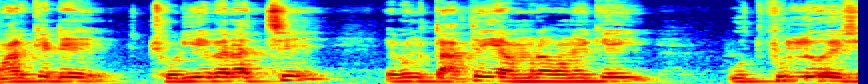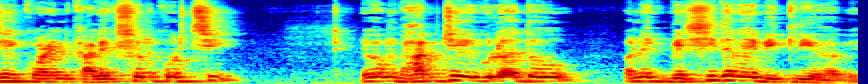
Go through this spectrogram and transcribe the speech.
মার্কেটে ছড়িয়ে বেড়াচ্ছে এবং তাতেই আমরা অনেকেই উৎফুল্ল হয়ে সেই কয়েন কালেকশন করছি এবং ভাবছি এগুলো তো অনেক বেশি দামে বিক্রি হবে।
